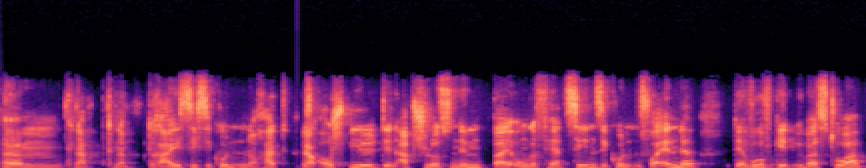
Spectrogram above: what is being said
ähm, knapp, knapp 30 Sekunden noch hat, das Ja. ausspielt, den Abschluss nimmt bei ungefähr 10 Sekunden vor Ende. Der Wurf geht übers Tor.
